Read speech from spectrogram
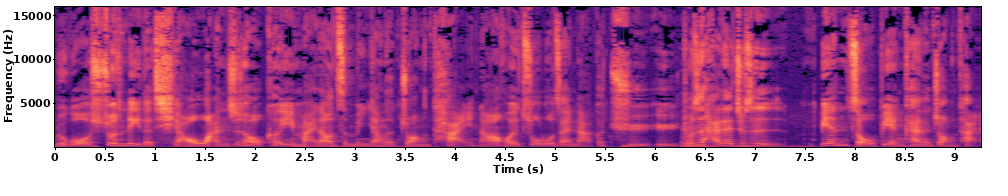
如果顺利的瞧完之后，可以买到怎么样的状态，然后会坐落在哪个区域，都是还在就是边走边看的状态。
